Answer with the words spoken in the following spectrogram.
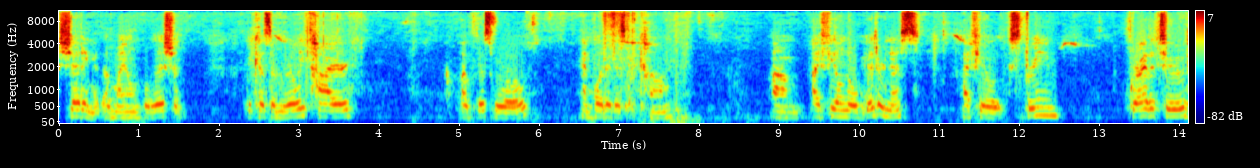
shedding it of my own volition, because I'm really tired of this world and what it has become. Um, I feel no bitterness. I feel extreme gratitude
